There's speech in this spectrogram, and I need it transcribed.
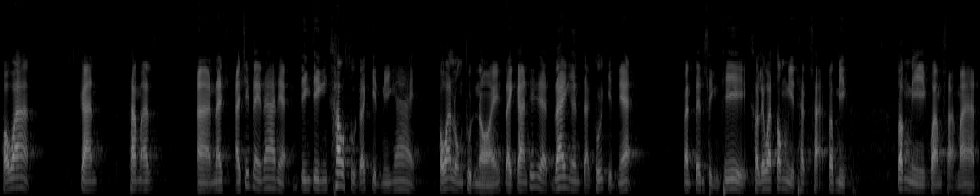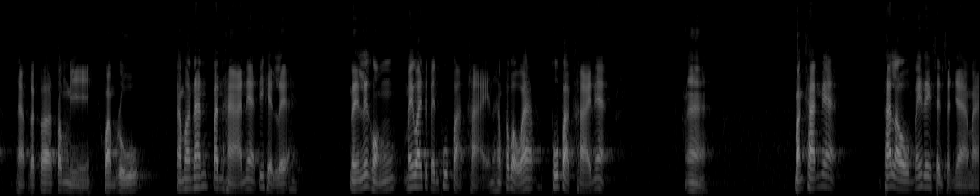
เพราะว่าการ ทำอาอาในอาชีพในหน้าเนี่ยจริง ๆ เข้าสู่ธุรกิจนี้ง่าย เพราะว่าลงทุนน้อย แต่การที่จะได้เงินจากธุรกิจเนี้ยมันเป็นสิ่งที่เขาเรียกว่าต้องมีทักษะต้องมีต้องมีความสามารถนะครับแล้วก็ต้องมีความรู้นะเพราะนั้นปัญหาเนี่ยที่เห็นเลย ในเรื่องของไม่ว่าจะเป็นผู้ฝากขายนะครับเขาบอกว่าผู้ฝากขายเนี่ยบางครั้งเนี่ยถ้าเราไม่ได้เซ็นสัญญามา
